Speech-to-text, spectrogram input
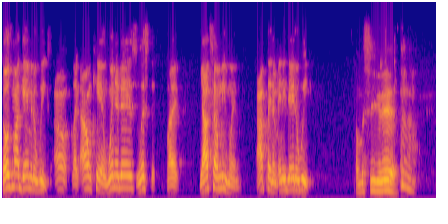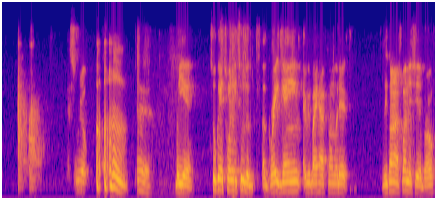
those my game of the weeks. I don't like I don't care when it is, list it. Like y'all tell me when. I play them any day of the week. I'm gonna see you there. That's real. Yeah. but yeah, 2K22 is a, a great game. Everybody have fun with it. We gonna have fun this year, bro.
